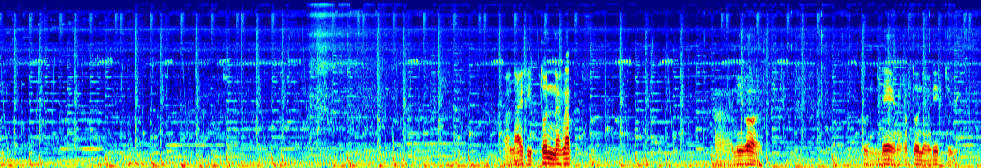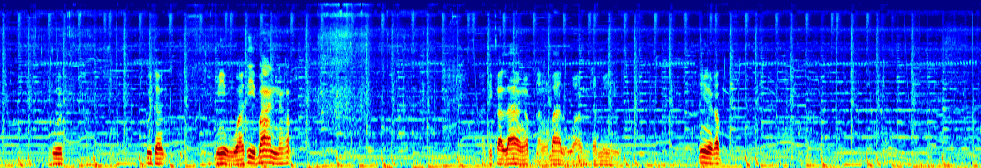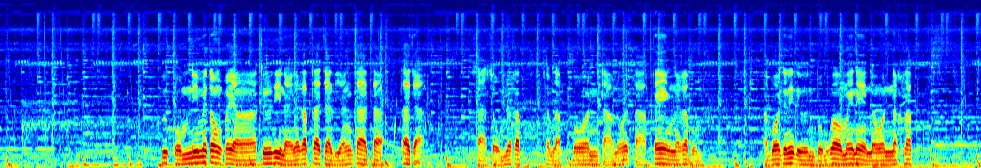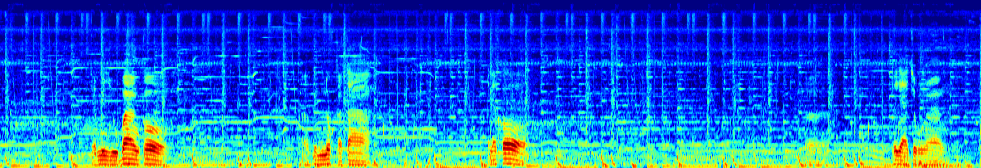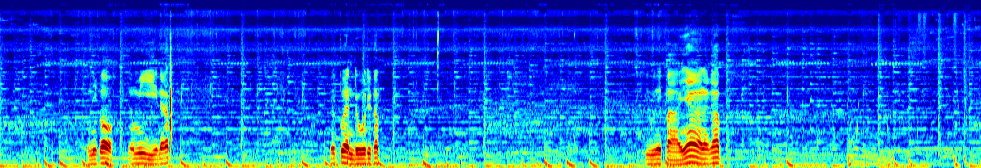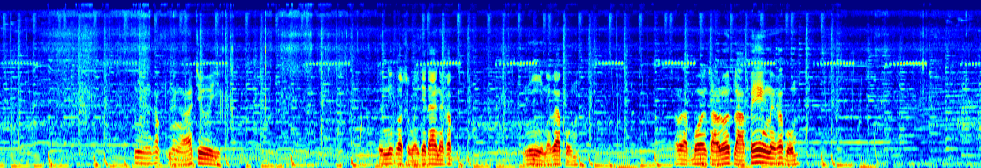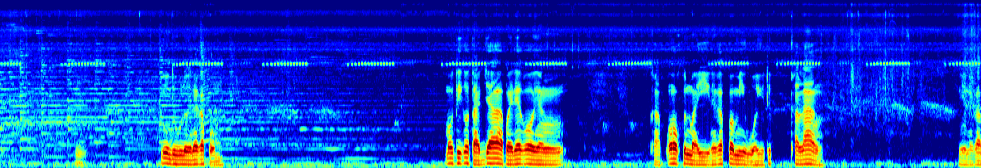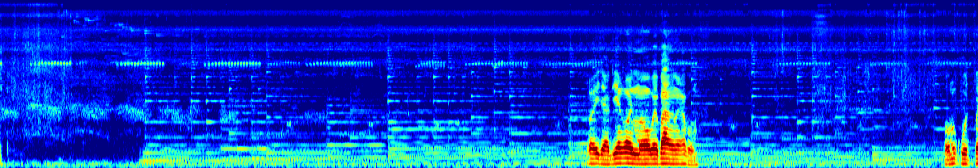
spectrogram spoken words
หลายสิบต้นนะครับอ่านี่ก็ต้นแรกนะครับต้นยังเล็กอยู่คือคือจะมีหัวที่บ้านนะครับอาที่การล่างครับหลังบ้านหัวจะมีอยู่ นี่นะครับคือผมนี่ไม่ต้องไปหาซื้อที่ไหนนะครับ ถ้าจะเลี้ยงถ้าจะถ้าจะสะสมนะครับ สำหรับบอลสาวน้อยปลาแป้งนะครับผมบอลชนิดอื่นผมก็ไม่แน่นอนนะครับ จะมีอยู่บ้างก็เป็นนกกระตา แล้วก็พญาจงอาง อันนี้ก็ยังมีอีกนะครับ เพื่อนๆดูดิครับ อยู่ในป่าหญ้านะครับ นี่นะครับยังหาเจออีกต้นนี้ก็สวยจะได้นะครับ นี่นะครับผมสำหรับบอลสาวน้อยปลาเป้งนะครับผมนี่ดูเลยนะครับผมบางทีก็ตัดหญ้าไปแล้วก็ยัง กลับออกขึ้นมาอีกนะครับ ก็มีหัวอยู่ที่ข้างล่าง นี่นะครับ ก็จะเลี้ยงก็เมาไปบ้างนะครับผม ผมขุดไป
